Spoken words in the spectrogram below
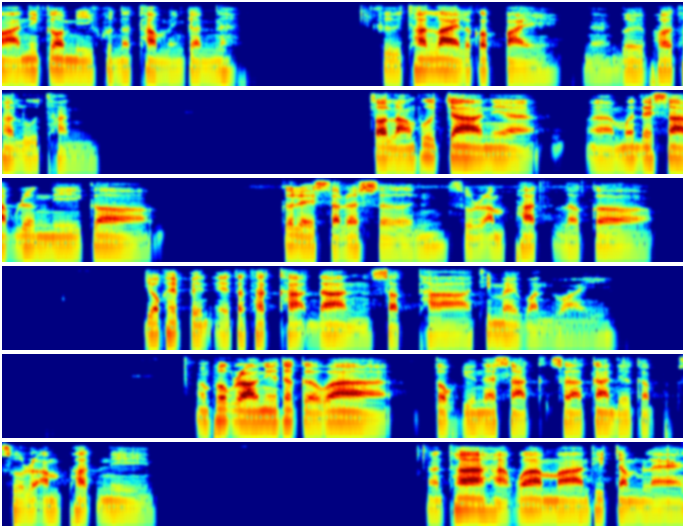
มานี่ก็มีคุณธรรมเหมือนกันนะ คือท่านไล่แล้วก็ไปนะ โดยเพราะถ้ารู้ทัน ตอนหลังผู้เจ้าเนี่ยเมื่อได้ทราบเรื่องนี้ก็ก็เลยสรรเสริญสุรัมพัทแล้วก็ยกให้เป็นเอตทัคคะด้านศรัทธาที่ไม่หวั่นไหวพวกเราเนี่ยถ้าเกิดว่าตกอยู่ในสถานการณ์เดียวกับสุรอัมพัทนี่ถ้าหากว่ามารที่จำแรง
